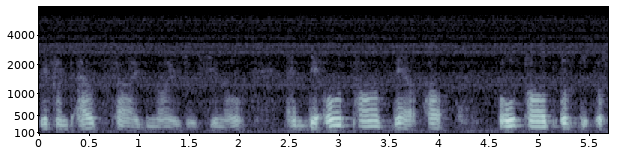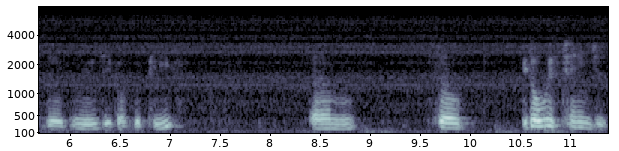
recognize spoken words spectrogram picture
different outside noises, you know, and they're all part they are all part of the of the music of the piece. Um, so it always changes,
